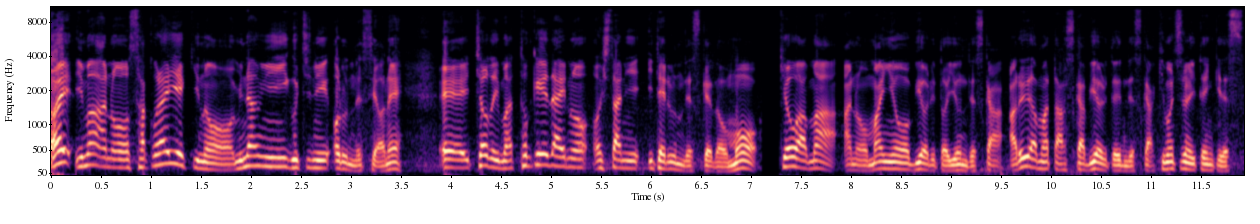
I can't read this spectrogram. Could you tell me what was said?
はい、今、あの、桜井駅の南口におるんですよね。えー、ちょうど今、時計台の下にいてるんですけども、今日はまあ、あの、万葉日和というんですか、あるいはまた飛鳥日和というんですか、気持ちのいい天気です。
